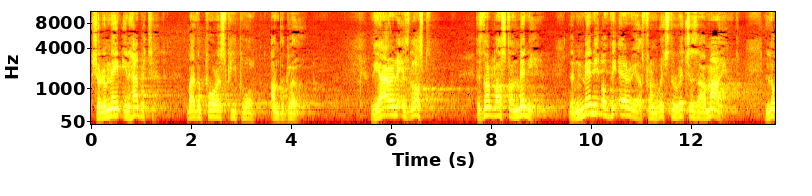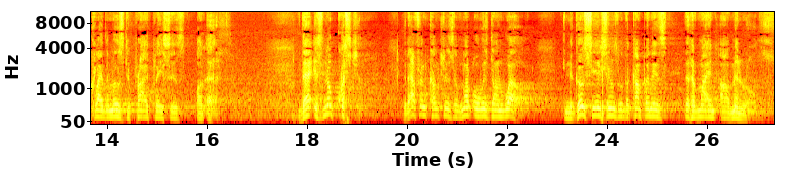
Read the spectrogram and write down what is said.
should remain inhabited by the poorest people on the globe. The irony is lost, is not lost on many, that many of the areas from which the riches are mined look like the most deprived places on earth. There is no question that African countries have not always done well in negotiations with the companies that have mined our minerals.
